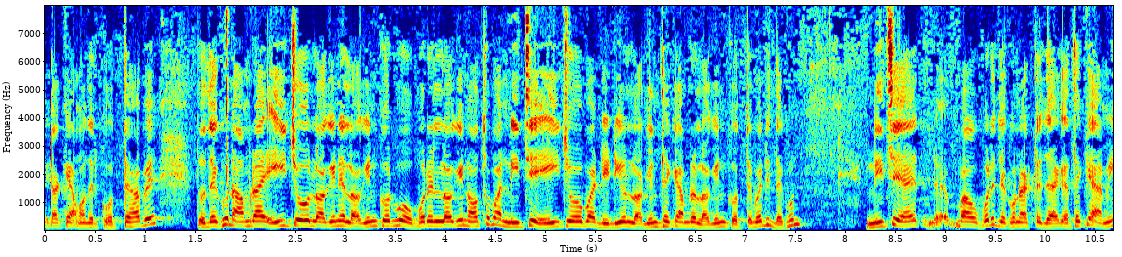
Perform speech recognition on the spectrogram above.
এটাকে আমাদের করতে হবে। তো দেখুন, আমরা এইচ ও লগ ইনে লগ ইন করব, ওপরের লগ ইন অথবা নিচে এইচ ও বা ডিডিও লগ ইন থেকে আমরা লগ ইন করতে পারি দেখুন, নিচে বা উপরে যে কোনো একটা জায়গা থেকে আমি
